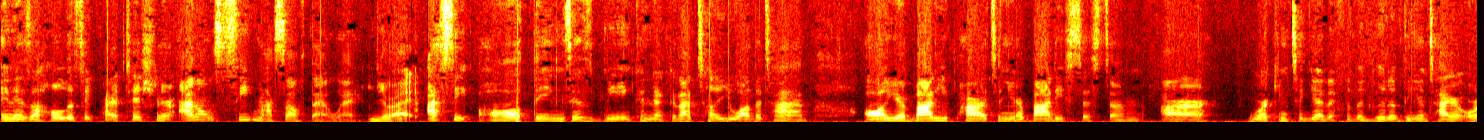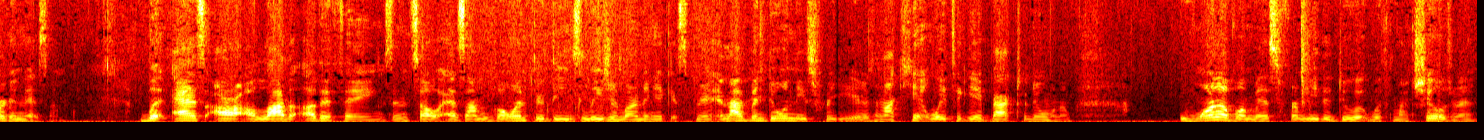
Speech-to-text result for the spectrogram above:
And as a holistic practitioner, I don't see myself that way. You're right. I see all things as being connected. I tell you all the time, all your body parts and your body system are working together for the good of the entire organism. But as are a lot of other things. And so as I'm going through these leisure learning experience, and I've been doing these for years, and I can't wait to get back to doing them. One of them is for me to do it with my children,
